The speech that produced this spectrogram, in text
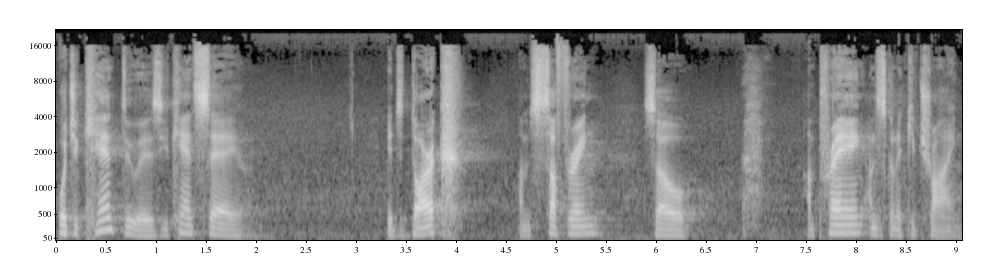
What you can't do is, you can't say, it's dark, I'm suffering, so I'm praying, I'm just going to keep trying.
